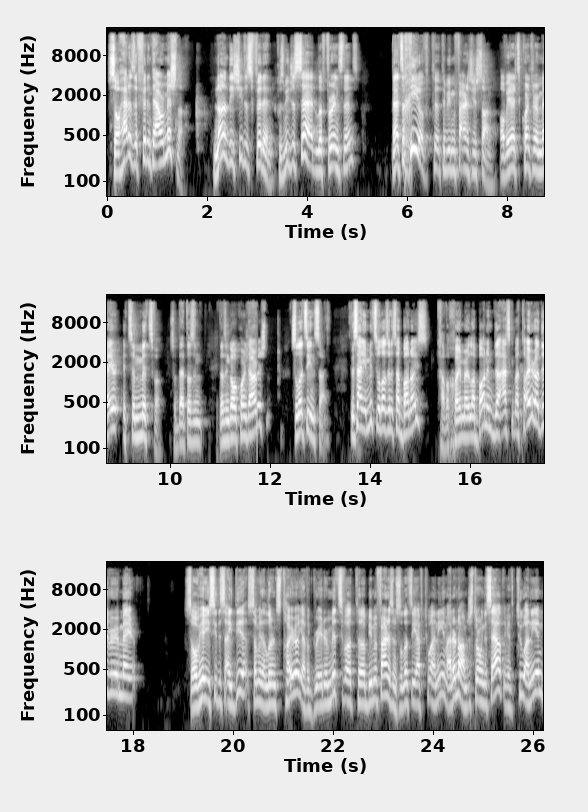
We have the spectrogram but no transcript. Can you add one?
So how does it fit into our Mishnah? None of these shitas fit in because we just said, for instance, that's a chiyuv to, to be mefarnas your son. Over here, it's according to Rameir, it's a mitzvah. So that doesn't doesn't go according to our mission. So let's see inside. This is how mitzvah lazan is habanos. Kavachoymer labanim da ask about Torah divrei Meir. So over here you see this idea, somebody that learns Torah, you have a greater mitzvah to be mefarnasim. So let's say you have two aniyim. I don't know, I'm just throwing this out. If you have two aniyim,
